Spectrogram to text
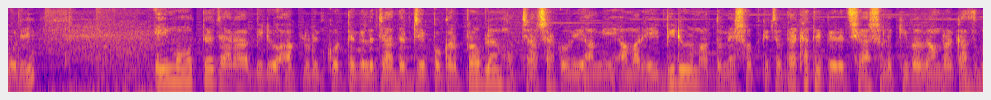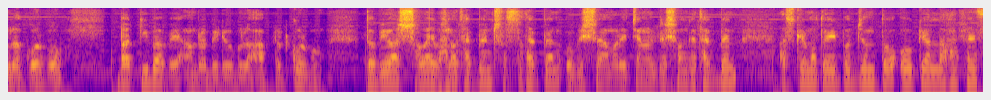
করি এই মুহূর্তে যারা ভিডিও আপলোডিং করতে গেলে যাদের যে প্রকার প্রবলেম হচ্ছে, আশা করি আমি আমার এই ভিডিওর মাধ্যমে সব কিছু দেখাতে পেরেছি আসলে কীভাবে আমরা কাজগুলো করব বা কীভাবে আমরা ভিডিওগুলো আপলোড করব। তো ভিউয়ার্স সবাই ভালো থাকবেন, সুস্থ থাকবেন, অবশ্যই আমার এই চ্যানেলটির সঙ্গে থাকবেন। আজকের মতো এই পর্যন্ত। ওকে, আল্লাহ হাফেজ।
